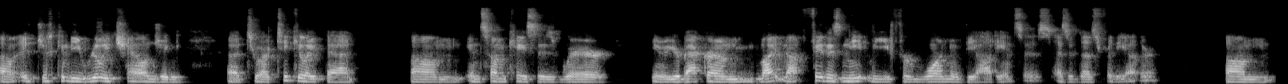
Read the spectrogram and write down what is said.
Uh, it just can be really challenging uh, to articulate that um, in some cases where you know your background might not fit as neatly for one of the audiences as it does for the other. Um,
